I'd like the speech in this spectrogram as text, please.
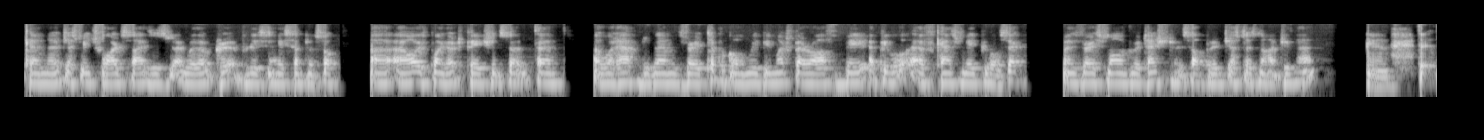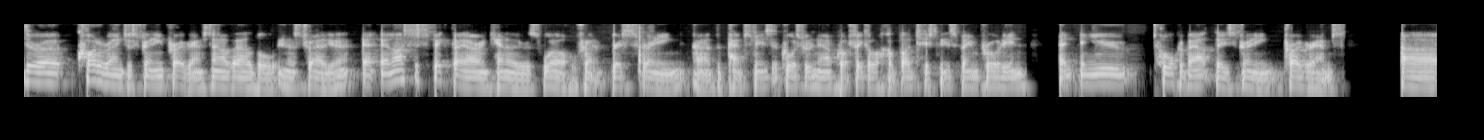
can uh, just reach large sizes without producing any symptoms. So uh, I always point out to patients that uh, what happened to them is very typical, and we'd be much better off if people if cancer made people sick when it's very small and drew attention to itself, but it just does not do that. Yeah. There are quite a range of screening programs now available in Australia, and I suspect they are in Canada as well for breast screening. Uh, the pap smears, of course, we've now got fecal occult blood testing that's been brought in. And, and you talk about these screening programs uh,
